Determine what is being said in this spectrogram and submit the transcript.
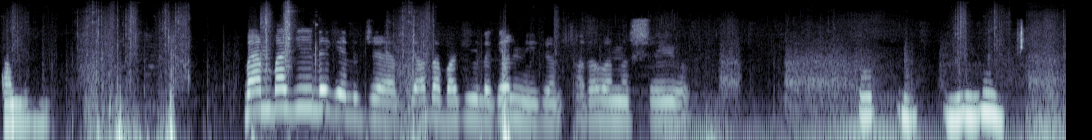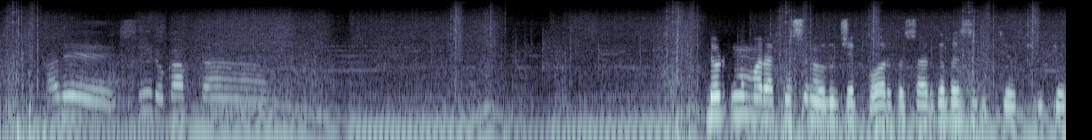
Tamam. Ben buggy ile geleceğim ya da buggy ile gelmeyeceğim. Arabanın şeyi yok. Hadi sürü kaptan. Dört numara kesin ölecek bu arada. Sargı bezi bitiyor çünkü. E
